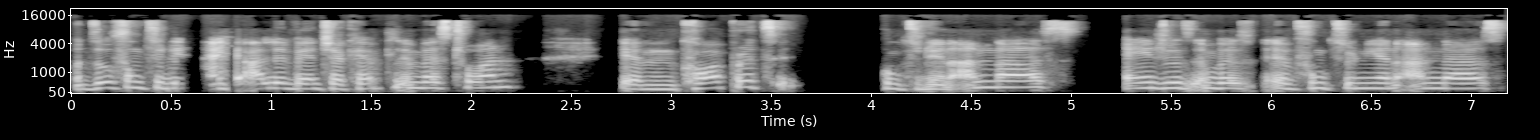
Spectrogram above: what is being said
Und so funktionieren eigentlich alle Venture Capital Investoren. Ähm, Corporates funktionieren anders, Angels äh, funktionieren anders,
